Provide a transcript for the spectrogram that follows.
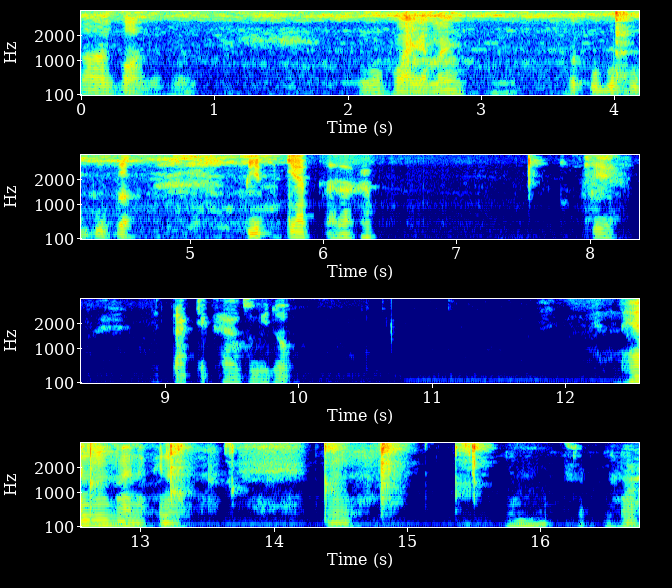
ร้อนหอนเลยพี่น้อง โอ้หอนล้วมั้งบุบบุบบุบบุบแล้วปิดแก๊สนะครับ โอเค ตักจะข้าวกันพี่น้องแท่นไปนะพี่น้องอืมอืมสุดหอม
